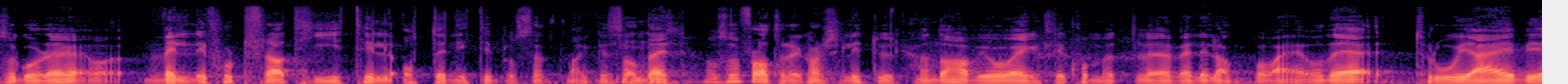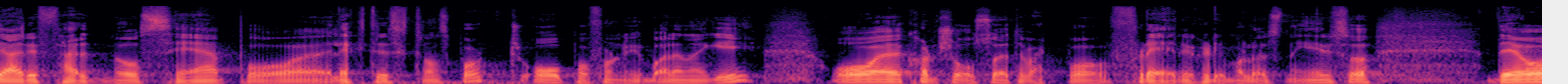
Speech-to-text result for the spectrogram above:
Og så går det veldig fort fra 10 til 80-90 markedsandel. Mm. Og så flater det kanskje litt ut, men da har vi jo egentlig kommet veldig langt på vei. Og det tror jeg vi er i ferd med å se på elektrisk transport og på fornybar energi. Og kanskje også etter hvert på flere klimaløsninger. Så, å,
